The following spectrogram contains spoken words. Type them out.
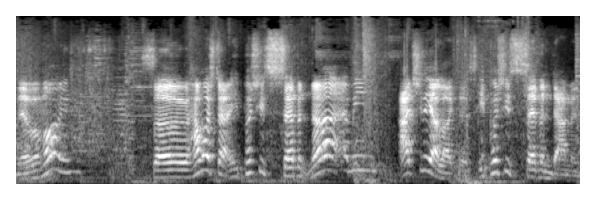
Never mind. So how much damage? He pushes seven. No, I mean, actually, I like this. He pushes seven damage,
